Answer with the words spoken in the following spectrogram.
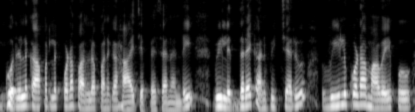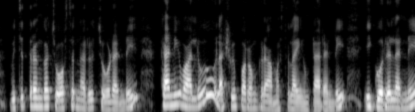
గొర్రెల కాపర్లకు కూడా పనిలో పనిగా హాయ్ చెప్పేశానండి. వీళ్ళిద్దరే కనిపించారు. వీళ్ళు కూడా మా వైపు విచిత్రంగా చూస్తున్నారు చూడండి. కానీ వాళ్ళు లక్ష్మీపురం గ్రామస్తులు అయి ఉంటారండి. ఈ గొర్రెలన్నీ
